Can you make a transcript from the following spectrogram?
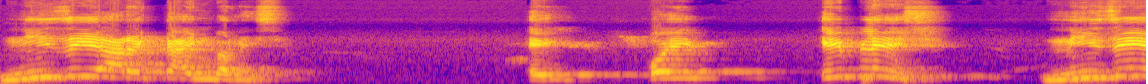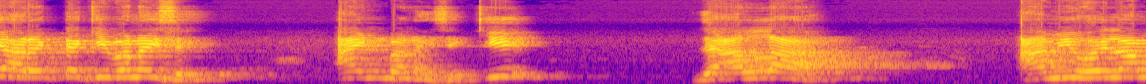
নিজেই আরেকটা আইন বানাইছে। এই ওই ইবলিশ নিজেই আরেকটা কি বানাইছে? আইন বানাইছে। কি? যে আল্লাহ, আমি হইলাম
